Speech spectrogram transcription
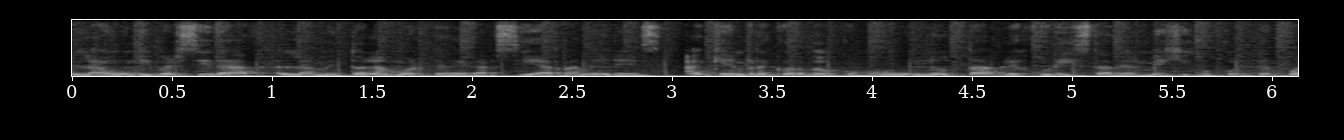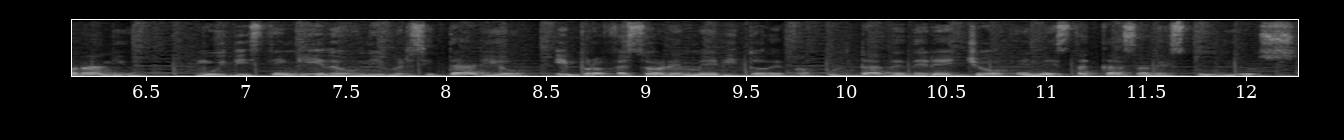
la universidad lamentó la muerte de García Ramírez, a quien recordó como un notable jurista del México contemporáneo, muy distinguido universitario y profesor emérito de Facultad de Derecho en esta casa de estudios,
